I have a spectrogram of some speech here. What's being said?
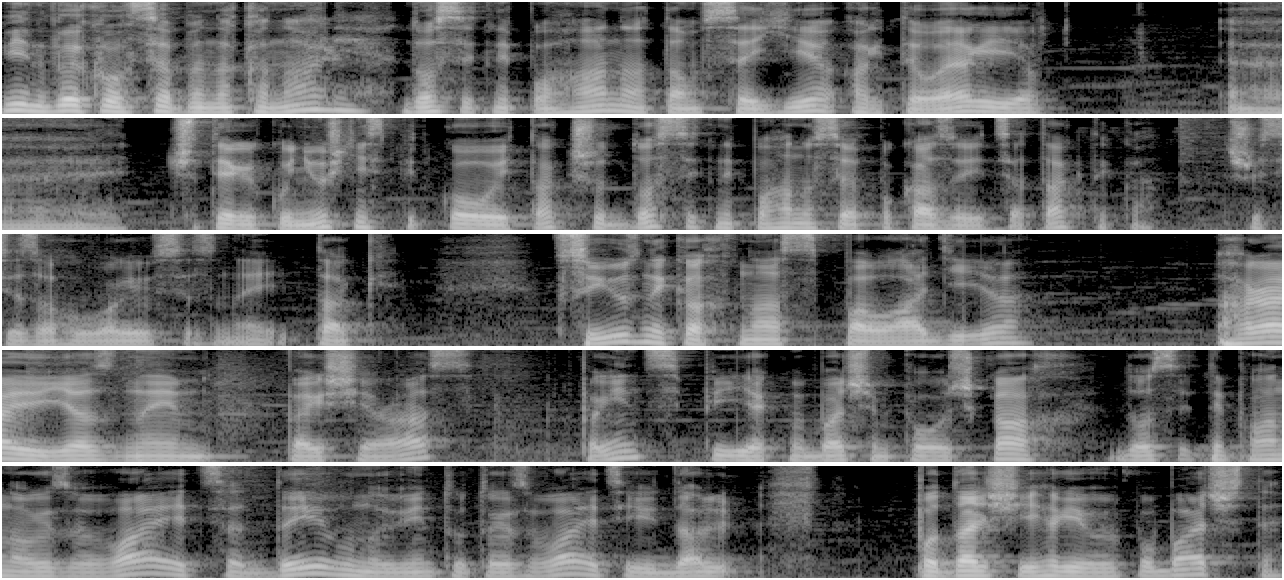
Він виклав себе на каналі, досить непогано, там все є, артилерія, е, 4 конюшні з підковою, так що досить непогано себе показує ця тактика. Щось я заговорився з нею. Так. В союзниках в нас Паладія. Граю я з ним перший раз. В принципі, як ми бачимо по очках, досить непогано розвивається, дивно, він тут розвивається і далі подальшій грі ви побачите.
